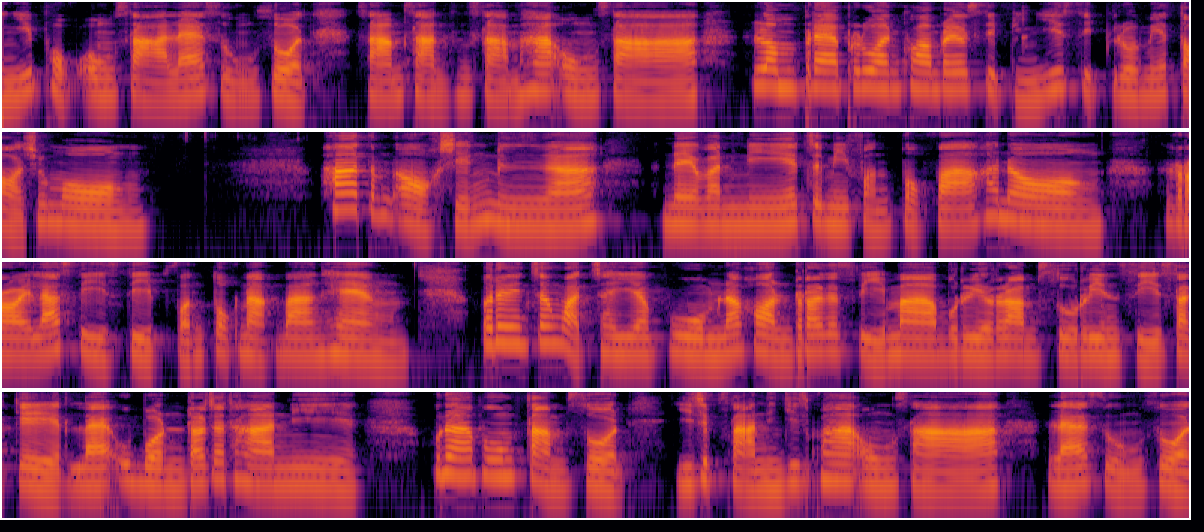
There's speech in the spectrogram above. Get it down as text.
24-26 องศา และสูงสุด 33-35 องศา ลมแปรปรวนความเร็ว 10-20 กิโลเมตรต่อชั่วโมง ภาคตะวันออกเฉียงเหนือ ในวันนี้จะมีฝนตกฟ้าขนอง ร้อยละ 40 ฝนตกหนักบางแห่ง บริเวณจังหวัดชัยภูมิ นครราชสีมา บุรีรัมย์ สุรินทร์ ศรีสะเกษและอุบลราชธานี อุณหภูมิต่ำสุด 23-25 องศา และสูงสุด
